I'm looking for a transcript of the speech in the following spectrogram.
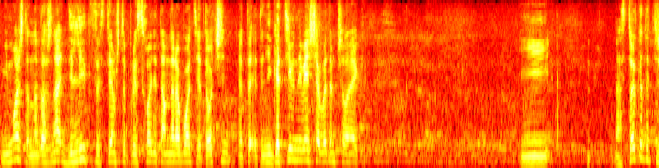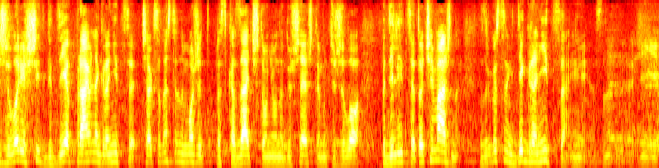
не может, она должна делиться с тем, что происходит там на работе. Это очень, это, это негативные вещи об этом человеке. И настолько это тяжело решить, где правильно граница. Человек, с одной стороны, может рассказать, что у него на душе, что ему тяжело, поделиться, это очень важно. С другой стороны, где граница? И, и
